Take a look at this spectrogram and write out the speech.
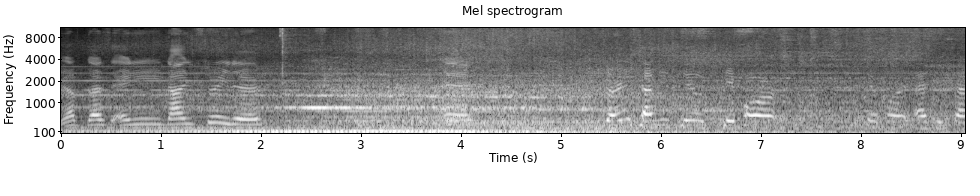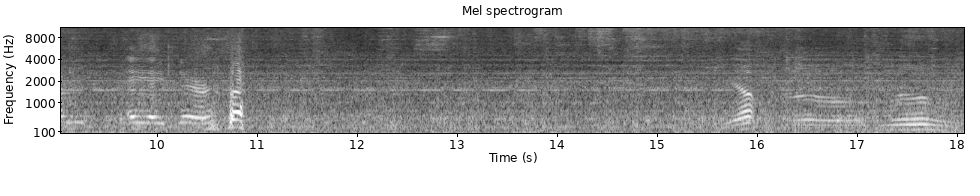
Yep, that's 89.3 there. And 3072 T4 T4 SC70 A8 there. Yep. Oh,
